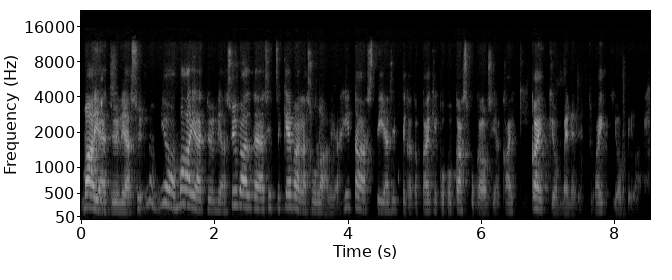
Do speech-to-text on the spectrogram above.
Maa jäätyy liian, sy- no, joo, maa jäätyy liian syvältä ja sitten se keväällä sulaa liian hitaasti ja sitten kato kaikki koko kasvukausi ja kaikki, kaikki on menetetty, kaikki on pilalla.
